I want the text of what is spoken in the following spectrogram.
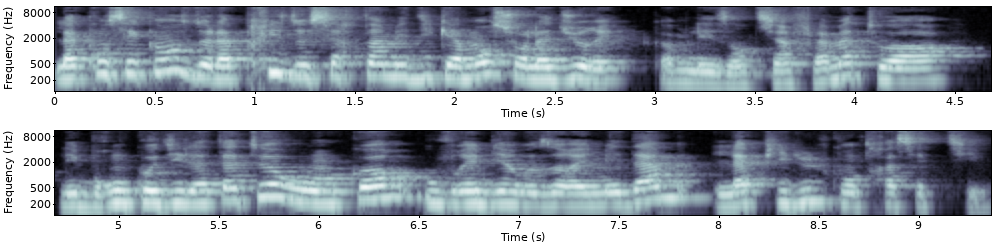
la conséquence de la prise de certains médicaments sur la durée, comme les anti-inflammatoires, les bronchodilatateurs ou encore, ouvrez bien vos oreilles mesdames, la pilule contraceptive.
